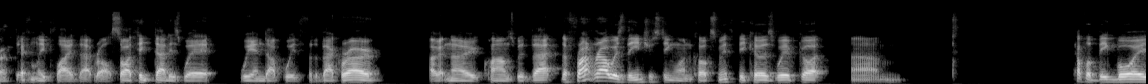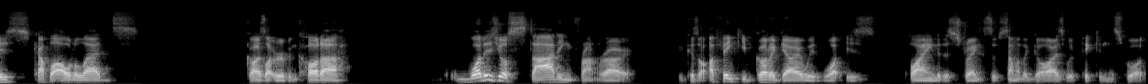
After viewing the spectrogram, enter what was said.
Okay. definitely played that role. So I think that is where we end up with for the back row. I got no qualms with that. The front row is the interesting one, Cocksmith, because we've got um, a couple of big boys, a couple of older lads, guys like Reuben Cotter. What is your starting front row? Because I think you've got to go with what is playing to the strengths of some of the guys we've picked in the squad.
